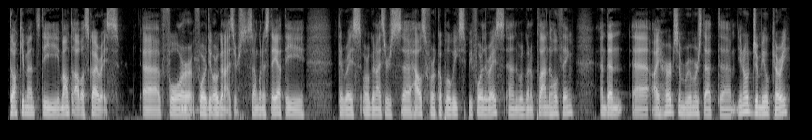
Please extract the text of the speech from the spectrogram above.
document the Mount Aba Sky Race uh, for for the organizers. So I'm gonna stay at the the race organizers' uh, house for a couple of weeks before the race, and we're gonna plan the whole thing. And then uh, I heard some rumors that um, you know Jamil Coury.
